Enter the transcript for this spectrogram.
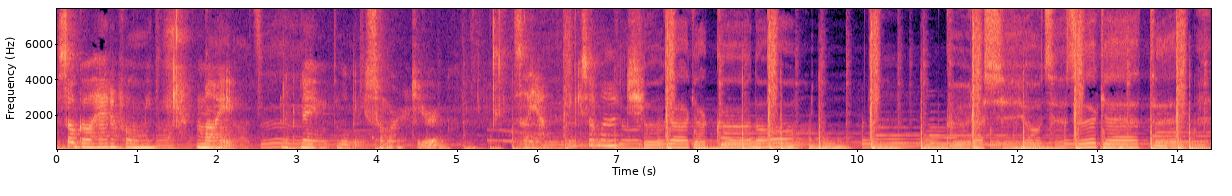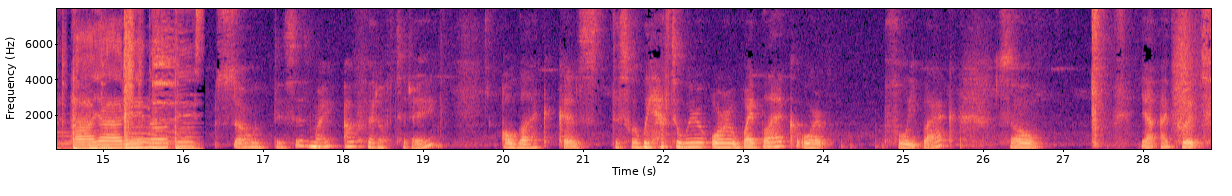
So go ahead and follow me. My nickname will be somewhere here so yeah. Thank you so much. so this is my outfit of today. All black because this is what we have to wear or white black or fully black. So yeah i put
